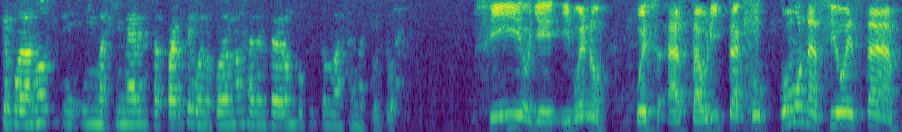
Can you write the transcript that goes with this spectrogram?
que podamos eh, imaginar esta parte y bueno, podernos adentrar un poquito más en la cultura. Sí, oye, y bueno, pues hasta ahorita, ¿cómo, nació esta,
